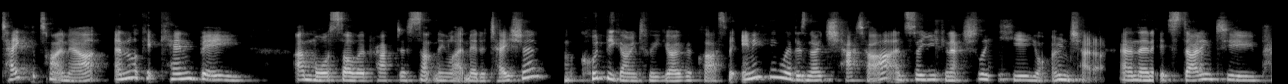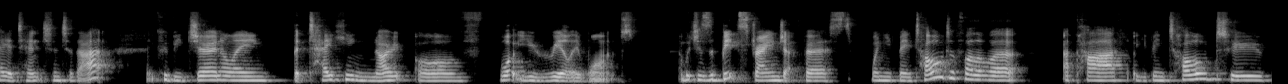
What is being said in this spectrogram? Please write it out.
take the time out and look. It can be a more solid practice, something like meditation. could be going to a yoga class, but anything where there's no chatter. And so you can actually hear your own chatter. And then it's starting to pay attention to that. It could be journaling, but taking note of what you really want, which is a bit strange at first when you've been told to follow a, a path or you've been told to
